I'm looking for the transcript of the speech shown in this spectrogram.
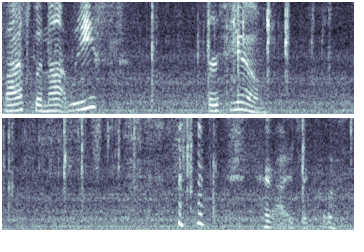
Last but not least, perfume. Her eyes are closed.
